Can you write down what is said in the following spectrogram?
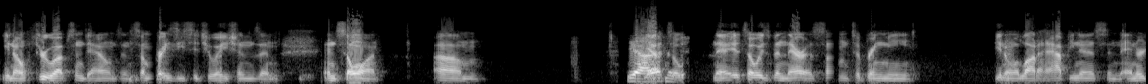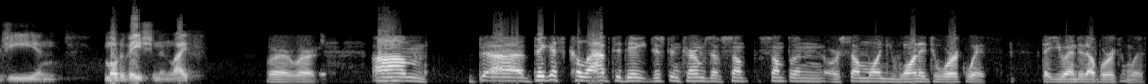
You know, through ups and downs and some crazy situations and and so on. Um, yeah, yeah, it's always, it's always been there as something to bring me, you know, a lot of happiness and energy and motivation in life. Where, where, um, uh, biggest collab to date, just in terms of some something or someone you wanted to work with that you ended up working with?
